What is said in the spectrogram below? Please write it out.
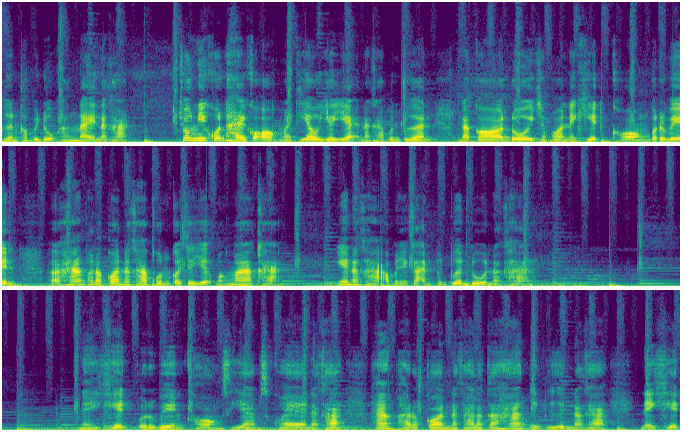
พื่อนๆเข้าไปดูข้างในนะคะ ช่วงนี้คนไทยก็ออกมาเที่ยวเยอะแยะนะคะเพื่อนๆ แล้วก็โดยเฉพาะในเขตของบริเวณห้างพารากอนนะคะ คนก็จะเยอะมากๆค่ะ เนี่ยนะคะ เอาบรรยากาศเพื่อนๆดูนะคะ ในเขตบริเวณของสยามสแควร์นะคะ ห้างพารากอนนะคะ แล้วก็ห้างอื่นๆนะคะ ในเขต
